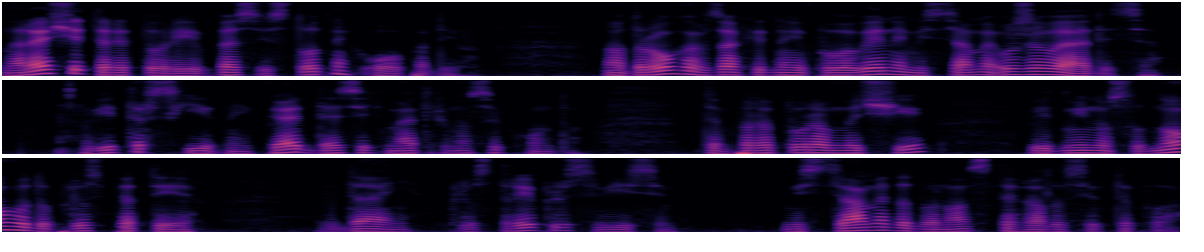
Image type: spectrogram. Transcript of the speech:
Нарешті території без істотних опадів. На дорогах західної половини місцями ожеледиться. Вітер східний 5-10 метрів на секунду. Температура вночі від мінус 1 до плюс 5. Вдень плюс 3 плюс 8. Місцями до 12 градусів тепла.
